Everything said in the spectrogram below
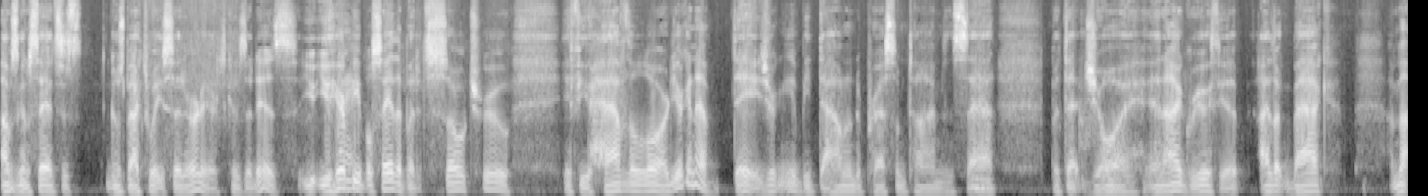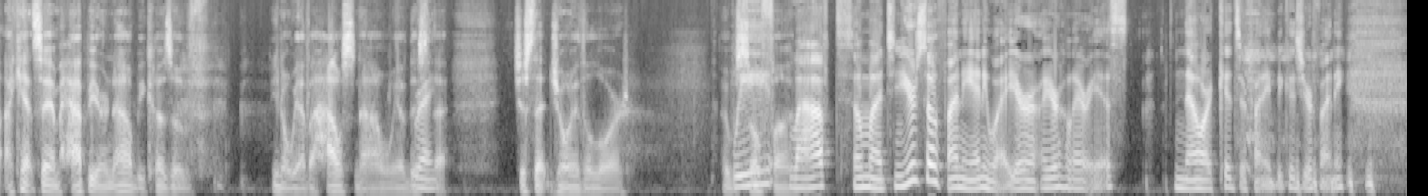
I was going to say it's just goes back to what you said earlier. It's because it is. You, you hear Right. people say that, but it's so true. If you have the Lord, you're going to have days. You're going to be down and depressed sometimes and sad, but that joy. And I agree with you. I look back. I'm not. I can't say I'm happier now because of, you know, we have a house now. We have this Right. that. Just that joy of the Lord. It was We so fun. laughed so much. And you're so funny anyway. You're, you're hilarious. Now our kids are funny because you're funny.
